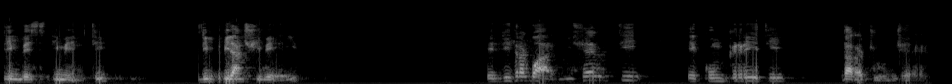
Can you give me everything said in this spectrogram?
di investimenti, di bilanci veri e di traguardi certi e concreti da raggiungere.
